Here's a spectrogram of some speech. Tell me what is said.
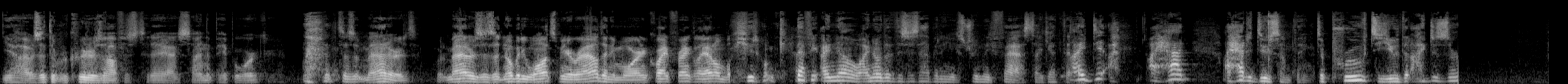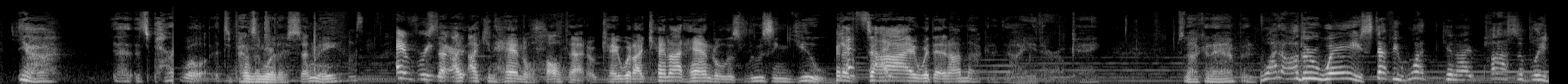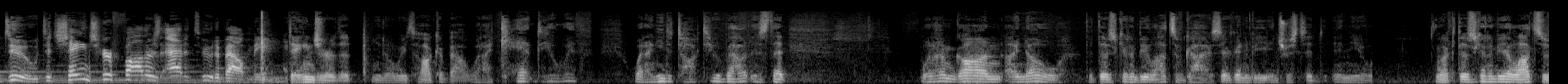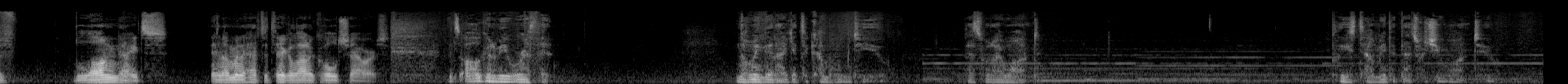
Yeah, I was at the recruiter's office today. I signed the paperwork. it doesn't matter. It's- What matters is that nobody wants me around anymore, and quite frankly, I don't. You don't. Steffi, I know. I know that this is happening extremely fast. I get that. I did. I had. I had to do something to prove to you that I deserve. Yeah. Yeah, it's part. Well, it depends on where they send me. Everywhere. I, I can handle all that, okay? What I cannot handle is losing you. I'm gonna Yes, I- die with it, and I'm not gonna die either, okay? It's not gonna happen. What other ways? Steffi, what can I possibly do to change your father's attitude about me? Danger that, you know, we talk about. What I can't deal with, what I need to talk to you about is that when I'm gone, I know that there's gonna be lots of guys that are gonna be interested in you. Look, there's gonna be lots of long nights, and I'm going to have to take a lot of cold showers. It's all going to be worth it. Knowing that I get to come home to you. That's what I want. Please tell me that that's what you want too.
